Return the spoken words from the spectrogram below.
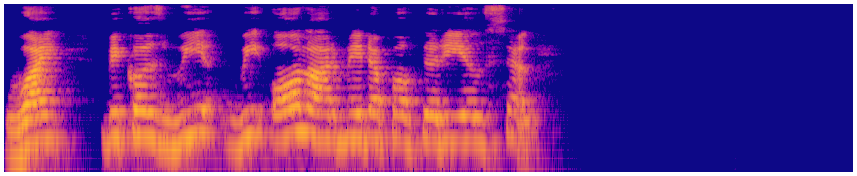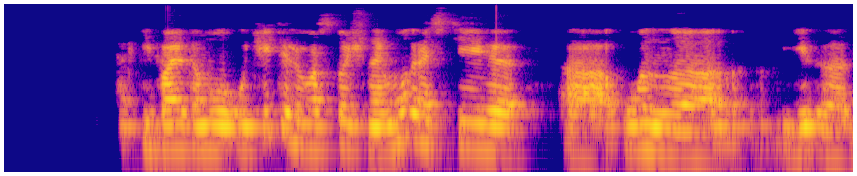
Why? Because we we all are made up of the real self. И поэтому учитель восточной мудрости, э, он, э, э,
